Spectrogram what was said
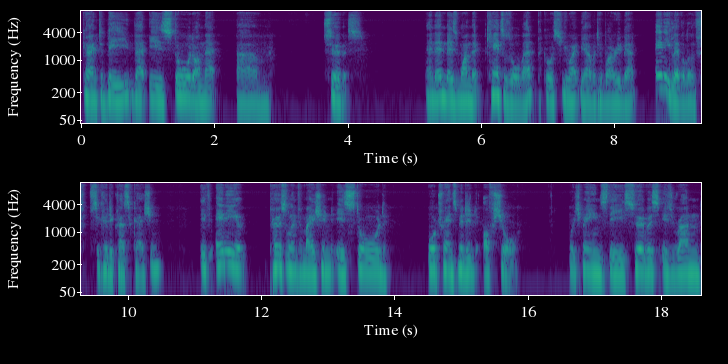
going to be that is stored on that um, service? And then there's one that cancels all that because you won't be able to worry about any level of security classification if any personal information is stored or transmitted offshore, which means the service is run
